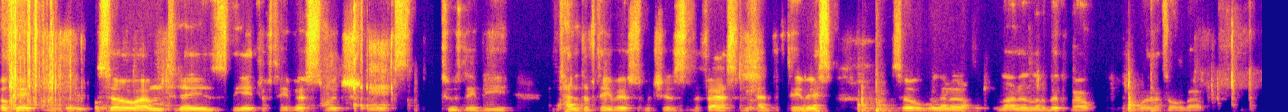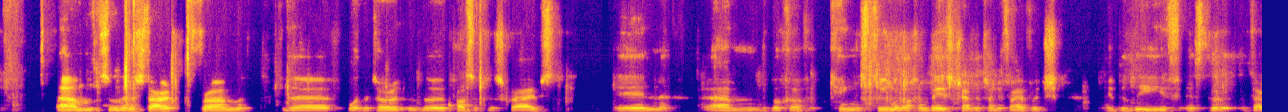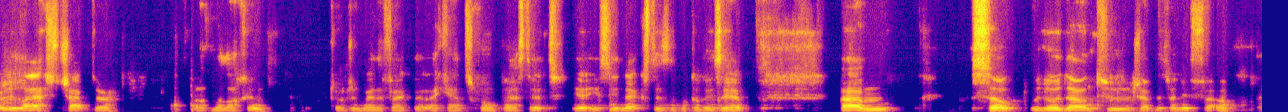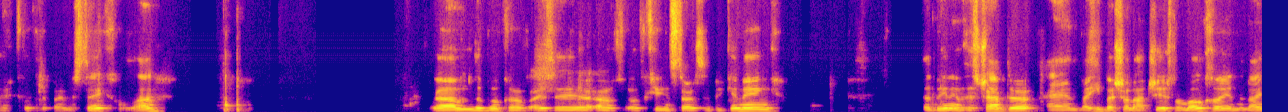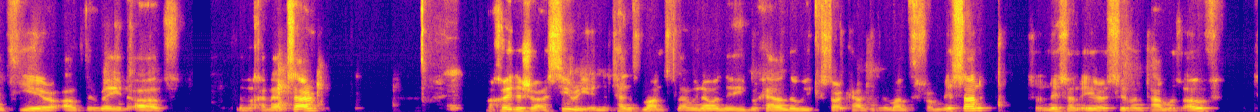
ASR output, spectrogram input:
Okay, so um, today is the 8th of Tevis, which makes Tuesday be the 10th of Tevis, which is the fast of the 10th of Tevis. So we're going to learn a little bit about what that's all about. Um, so we're going to start from the what the Torah, the Pasuk describes in um, the book of Kings 2, Malachim Beis, chapter 25, which I believe is the very last chapter of Malachim judging by the fact that I can't scroll past it. Yeah, you see next is the book of Isaiah. Um, so we go down to chapter 25. Oh, I clicked it by mistake. Hold on. Um, the book of Isaiah of, of King starts at the beginning. At the beginning of this chapter, and by in the ninth year of the reign of Nebuchadnezzar. Machodesh Asiri in the tenth month. Now we know in the Hebrew calendar we start counting the months from Nisan. So Nisan, Iyar, Sivan, Tammuz, Of,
